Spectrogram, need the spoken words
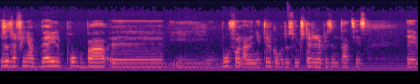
Jest do trafienia Bale, Pogba yy, i Buffon, ale nie tylko, bo to są cztery reprezentacje. Jest yy,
